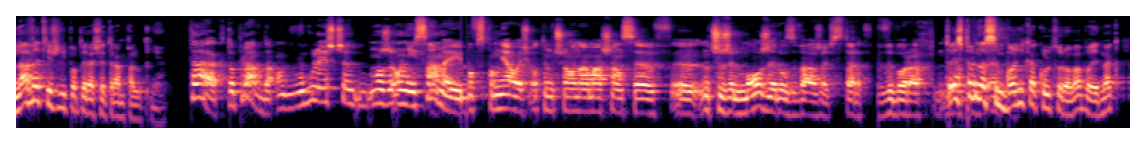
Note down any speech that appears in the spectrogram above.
Nawet jeżeli popiera się Trumpa lub nie. Tak, to prawda. W ogóle jeszcze może o niej samej, bo wspomniałeś o tym, czy ona ma szansę, w, znaczy, że może rozważać start w wyborach. To jest pewna symbolika kulturowa, bo jednak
